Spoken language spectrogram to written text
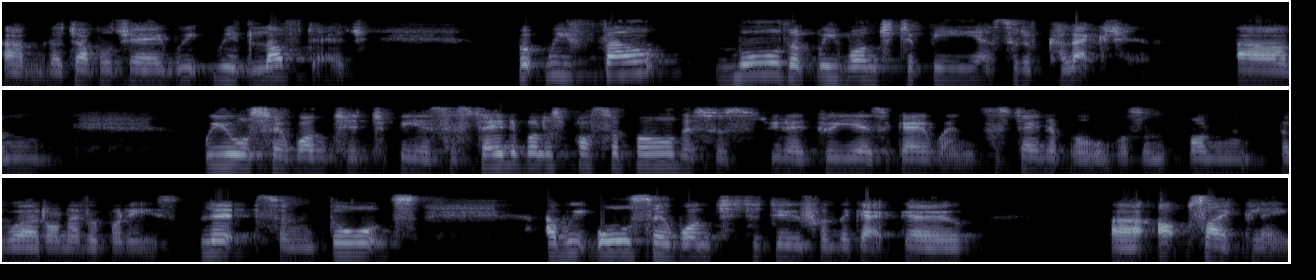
um, the Double J. We, we'd loved it. But we felt more that we wanted to be a sort of collective. Um, we also wanted to be as sustainable as possible. This was, you know, three years ago when sustainable wasn't on the word on everybody's lips and thoughts. And we also wanted to do from the get go uh, upcycling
